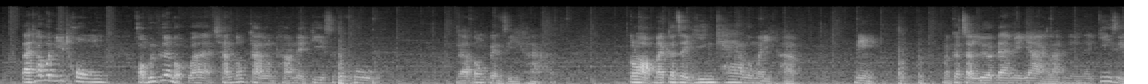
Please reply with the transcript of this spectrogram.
ำแต่ถ้าวันนี้ธงของเพื่อนๆบอกว่า ฉันต้องการรองเท้าไนกี้สักคู่ แล้วต้องเป็นสีขาวกรอบมันก็จะยิ่งแคบลงมาอีกครับ นี่มันก็จะเลือกได้ไม่ยากละไนกี้สี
